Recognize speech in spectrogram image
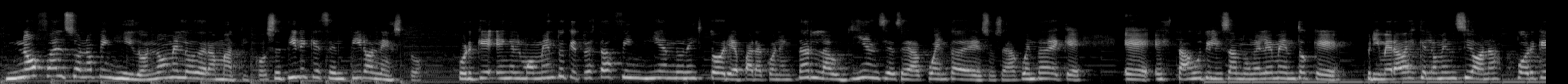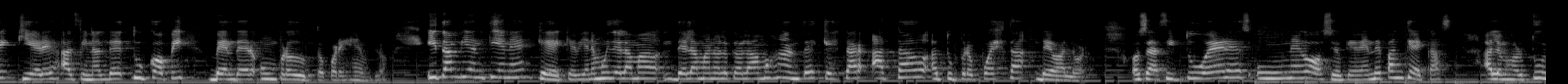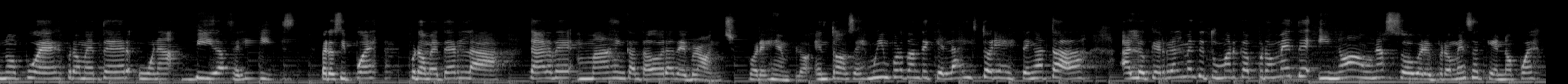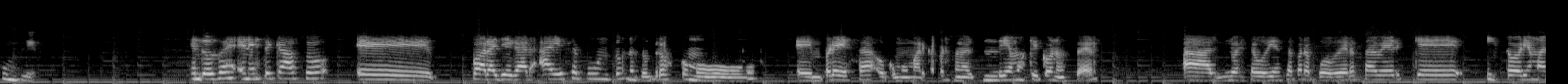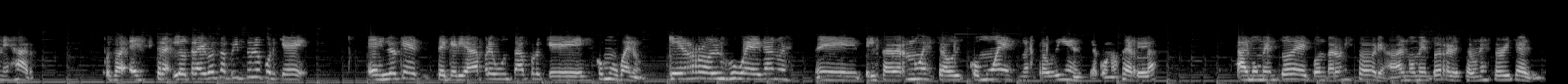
no falso, no fingido, no melodramático, se tiene que sentir honesto. Porque en el momento que tú estás fingiendo una historia para conectar, la audiencia se da cuenta de eso, se da cuenta de que eh, estás utilizando un elemento que primera vez que lo mencionas porque quieres al final de tu copy vender un producto, por ejemplo. Y también tiene, que, que viene muy de la, de la mano de lo que hablábamos antes, que estar atado a tu propuesta de valor. O sea, si tú eres un negocio que vende panquecas, a lo mejor tú no puedes prometer una vida feliz, pero sí puedes prometer la tarde más encantadora de brunch, por ejemplo. Entonces es muy importante que las historias estén atadas a lo que realmente tu marca promete y no a una sobrepromesa que no puedes cumplir. Entonces, en este caso, eh, para llegar a ese punto, nosotros como empresa o como marca personal tendríamos que conocer a nuestra audiencia para poder saber qué historia manejar. O sea, lo traigo el capítulo porque es lo que te quería preguntar porque es como, bueno, ¿qué rol juega eh, el saber nuestra, cómo es nuestra audiencia, conocerla, al momento de contar una historia, al momento de realizar un storytelling?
